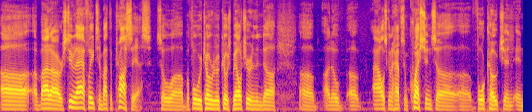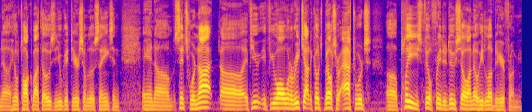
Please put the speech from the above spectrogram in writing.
uh, about our student athletes, and about the process. So uh, before we turn over to Coach Belcher, and then uh, uh, I know uh, Al's going to have some questions for Coach, and, and he'll talk about those, and you'll get to hear some of those things. And and um, since we're not, if you if you all want to reach out to Coach Belcher afterwards, please feel free to do so. I know he'd love to hear from you.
